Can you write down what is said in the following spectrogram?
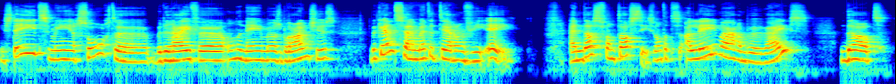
steeds meer soorten bedrijven, ondernemers, branches bekend zijn met de term VA. En dat is fantastisch, want dat is alleen maar een bewijs dat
